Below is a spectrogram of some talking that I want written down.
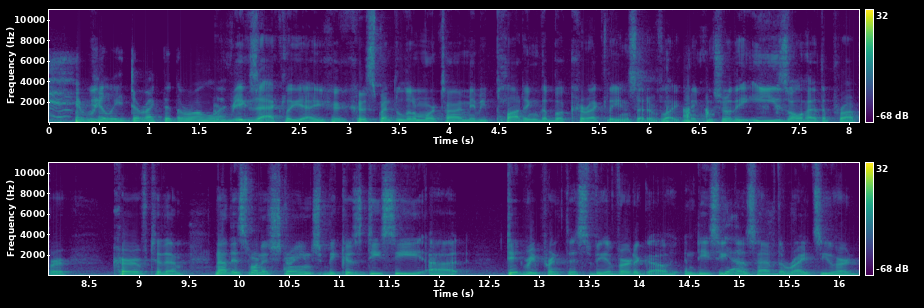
really directed the wrong way. Exactly. Yeah, you could, could have spent a little more time maybe plotting the book correctly instead of like making sure the E's all had the proper curve to them. Now this one is strange because DC uh, did reprint this via Vertigo, and DC Yeah. does have the rights. You heard,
